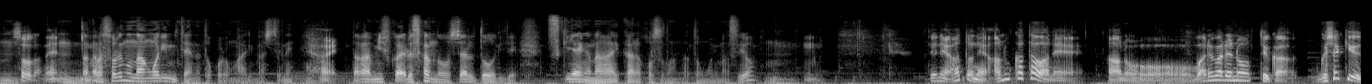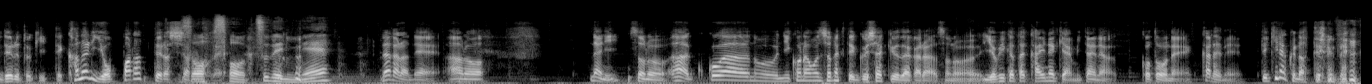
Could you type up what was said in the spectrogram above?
うん、そうだね。うん。だからそれの名残みたいなところがありましてね。はい。だからミフカエルさんのおっしゃる通りで、付き合いが長いからこそなんだと思いますよ。うん。うん、でね、あとね、あの方はね、あのー、我々の、っていうか、愚者級出るときってかなり酔っ払ってらっしゃるので。そうそう、常にね。だからね、あの、何？その、あ、ここは、あの、ニコ生じゃなくて愚者級だから、その、呼び方変えなきゃみたいなことをね、彼ね、できなくなってるんだよ。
